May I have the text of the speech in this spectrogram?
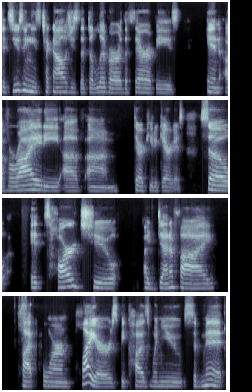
it's using these technologies that deliver the therapies in a variety of um, therapeutic areas. So it's hard to identify platform players because when you submit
